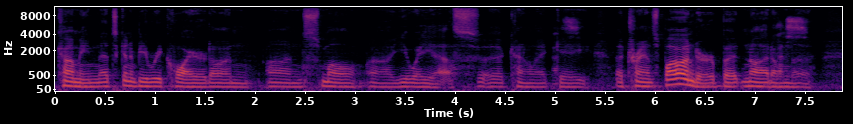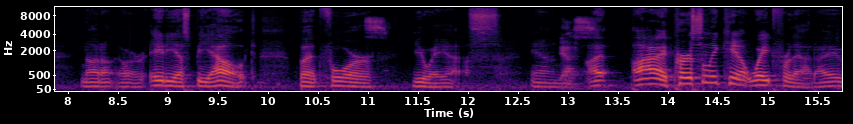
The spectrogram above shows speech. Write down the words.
coming that's going to be required on on small uh, UAS, uh, kind of like yes. a, a transponder, but not yes. on the not on, or ADSB out, but for yes. UAS. And yes. I I personally can't wait for that. I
